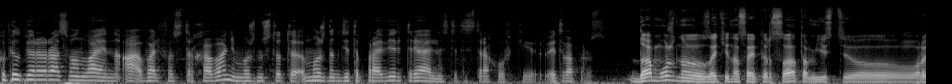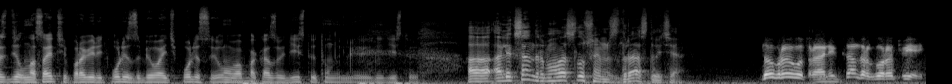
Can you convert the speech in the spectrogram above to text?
Купил первый раз в онлайн, а в альфа-страховании можно что-то, можно где-то проверить реальность этой страховки? Это вопрос. Да, можно зайти на сайт РСА, там есть э, раздел на сайте, проверить полис, забиваете полис, и он вам показывает, действует он или не действует. А, Александр, мы вас слушаем. Здравствуйте. Доброе утро, Александр, город Тверь.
